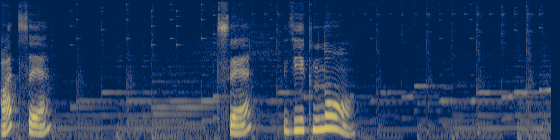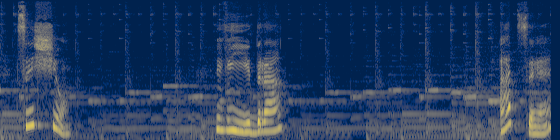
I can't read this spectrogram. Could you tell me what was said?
А це це вікно. Це що? Відра. А це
